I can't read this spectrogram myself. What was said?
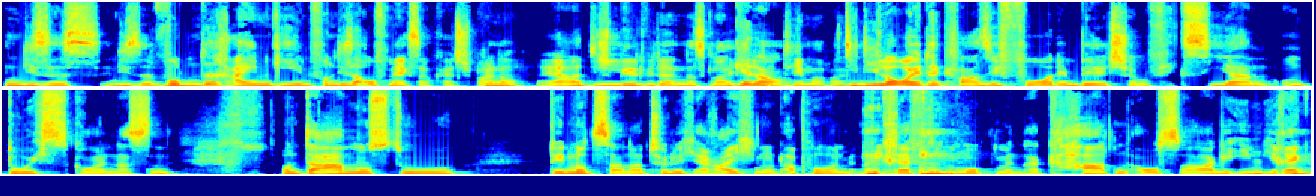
in dieses, in diese Wunde reingehen von dieser Aufmerksamkeitsspanne. Ja, die Spielt wieder in das gleiche Genau. Thema rein. die die Leute quasi vor dem Bildschirm fixieren und durchscrollen lassen. Und da musst du den Nutzer natürlich erreichen und abholen mit einer kräftigen Hook, mit einer harten Aussage, ihn direkt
